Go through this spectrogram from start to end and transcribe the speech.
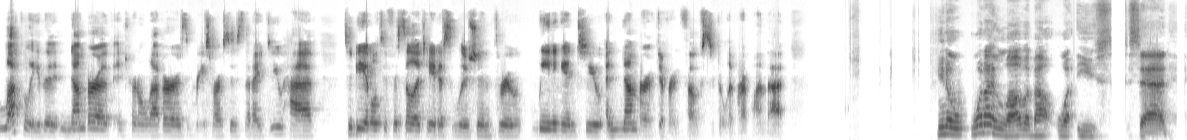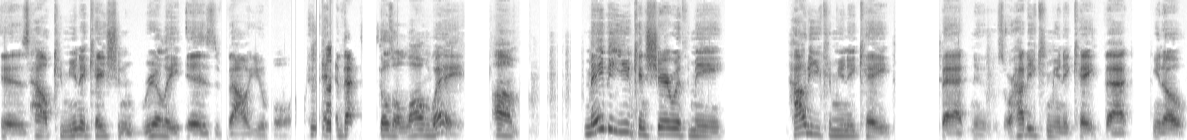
luckily, the number of internal levers and resources that I do have to be able to facilitate a solution through leaning into a number of different folks to deliver upon that. You know, what I love about what you said is how communication really is valuable. Mm-hmm. And, that goes a long way. Um, maybe you can share with me how do you communicate bad news or how do you communicate that, you know,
